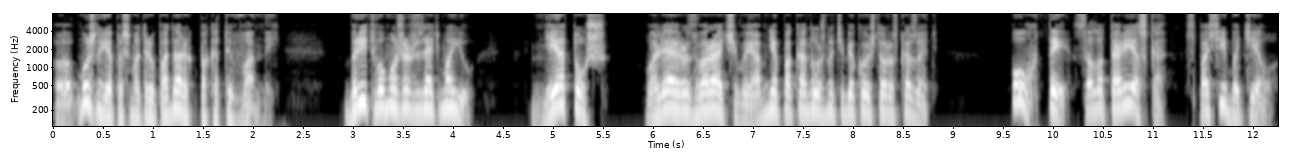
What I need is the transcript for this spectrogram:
Э, можно я посмотрю подарок, пока ты в ванной? Бритву можешь взять мою. — Нет уж. Валяй, разворачивай, а мне пока нужно тебе кое-что рассказать. — Ух ты, солоторезка! Спасибо, Тео.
